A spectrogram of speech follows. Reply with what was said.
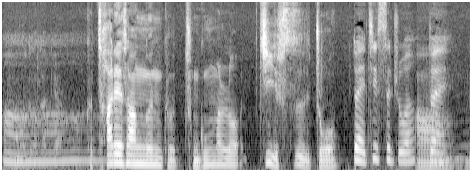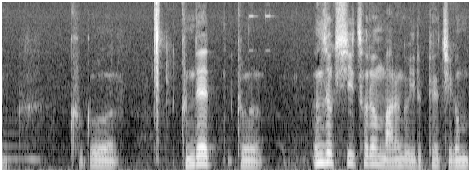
哦， 그 차례상은 그 중국말로 祭祀桌. 对，祭祀桌， 아, 对， 음. 그거 근데 그 은석 씨처럼 말한 거 이렇게 지금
